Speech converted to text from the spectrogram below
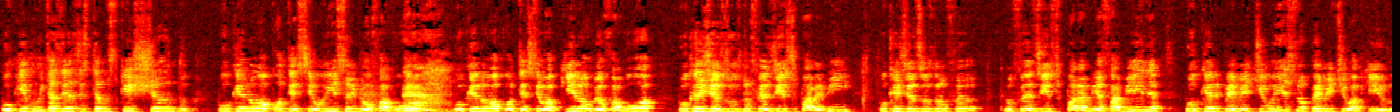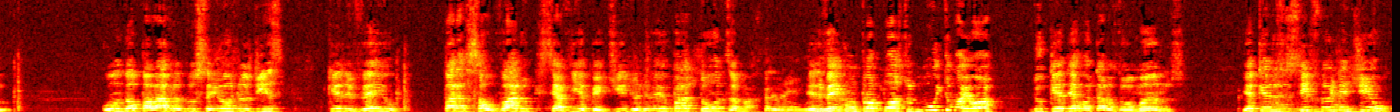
Porque muitas vezes estamos queixando porque não aconteceu isso em meu favor, porque não aconteceu aquilo ao meu favor, porque Jesus não fez isso para mim, porque Jesus não, não fez isso para a minha família, porque ele permitiu isso ou permitiu aquilo. Quando a palavra do Senhor nos diz que ele veio para salvar o que se havia perdido, ele veio para todos, amados. Ele veio com um propósito muito maior do que derrotar os romanos. E aqueles discípulos não entendiam.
